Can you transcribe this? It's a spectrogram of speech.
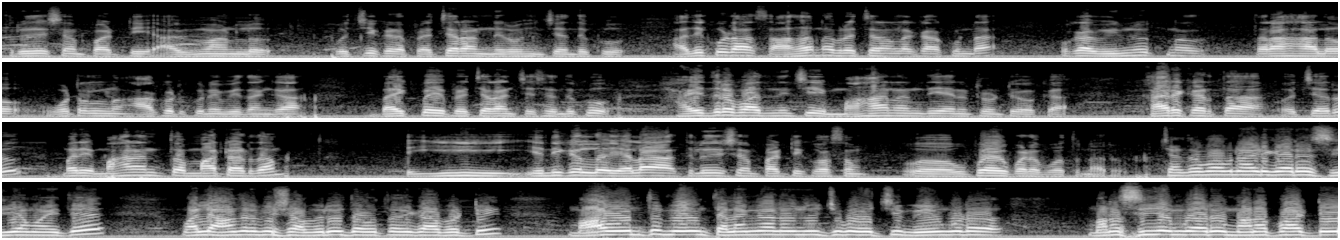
తెలుగుదేశం పార్టీ అభిమానులు వచ్చి ఇక్కడ ప్రచారాన్ని నిర్వహించేందుకు అది కూడా సాధారణ ప్రచారంలో కాకుండా ఒక వినూత్న తరహాలో ఓటర్లను ఆకట్టుకునే విధంగా బైక్పై ప్రచారం చేసేందుకు హైదరాబాద్ నుంచి మహానంది అనేటువంటి ఒక కార్యకర్త వచ్చారు. మరి మహానందితో మాట్లాడదాం. ఈ ఎన్నికల్లో ఎలా తెలుగుదేశం పార్టీ కోసం ఉపయోగపడబోతున్నారు? చంద్రబాబు నాయుడు గారే సీఎం అయితే మళ్ళీ ఆంధ్రప్రదేశ్ అభివృద్ధి అవుతుంది కాబట్టి మా వంతు మేము తెలంగాణ నుంచి కూడా వచ్చి మేము కూడా మన సీఎం గారు మన పార్టీ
